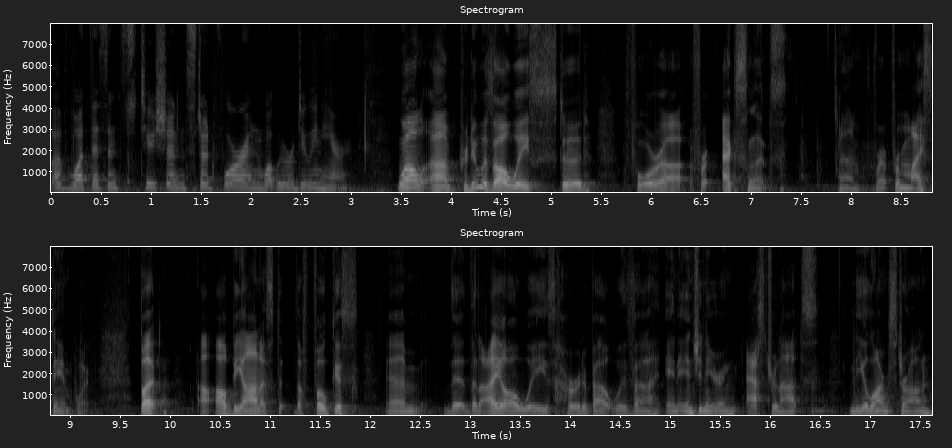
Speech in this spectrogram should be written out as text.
of what this institution stood for and what we were doing here? Well, uh, Purdue has always stood for, uh, for excellence um, fr- from my standpoint. But I- I'll be honest, the focus um, that, that I always heard about was uh, in engineering, astronauts, Neil Armstrong,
